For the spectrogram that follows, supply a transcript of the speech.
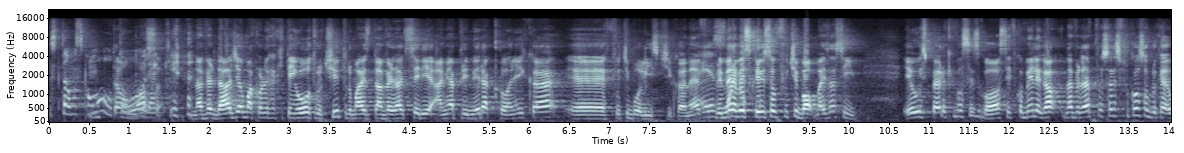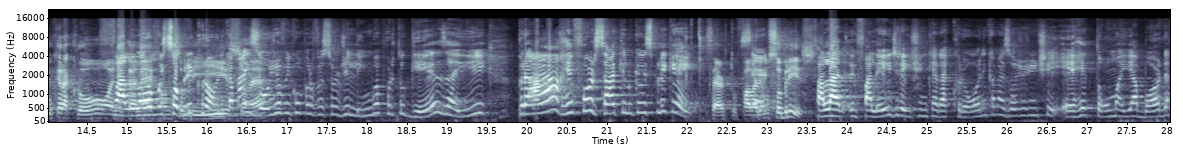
estamos com o Então, autor nossa, aqui. na verdade é uma crônica que tem outro título, mas na verdade seria a minha primeira crônica é, futebolística, né? Exato. Primeira vez que escrevi sobre futebol, mas assim, eu espero que vocês gostem, ficou bem legal. Na verdade, a professora explicou sobre o que, era crônica, né? Falamos Falando sobre, crônica, isso, mas né? hoje eu vim com um professor de língua portuguesa aí para reforçar aquilo que eu expliquei. Certo, falaremos Certo. sobre isso. Falar, eu falei direitinho que era crônica, mas hoje a gente é, retoma e aborda,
